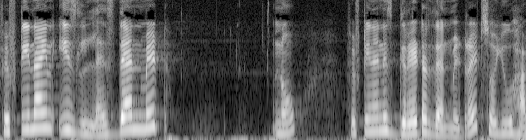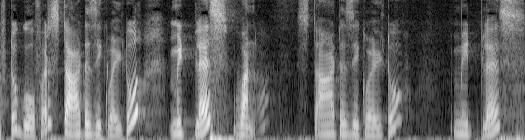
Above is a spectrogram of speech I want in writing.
59 is less than mid? No. 59 is greater than mid right? So you have to go for start is equal to mid plus 1 start is equal to mid plus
